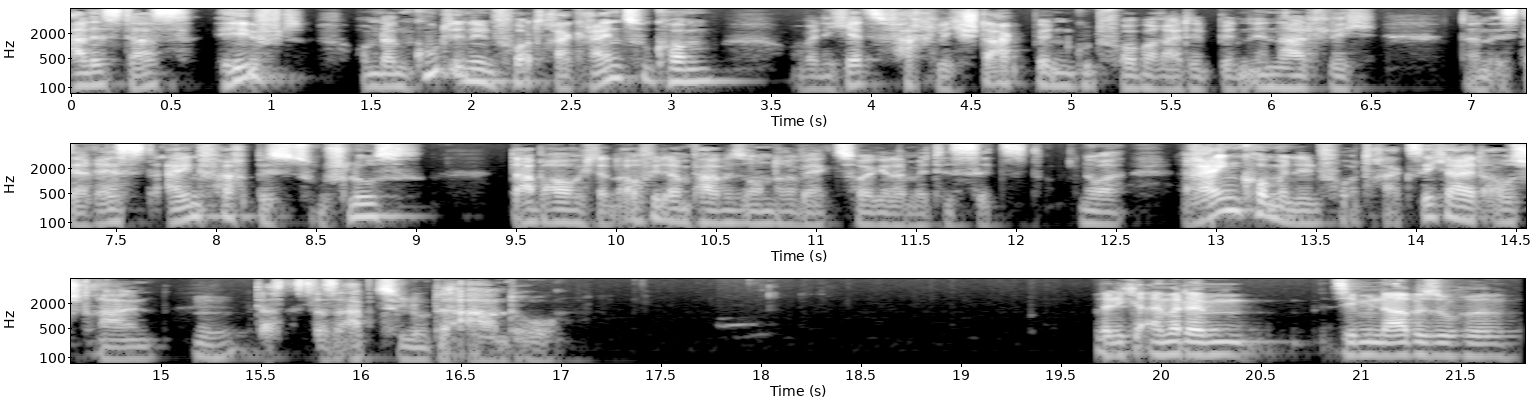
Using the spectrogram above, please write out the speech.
Alles das hilft, um dann gut in den Vortrag reinzukommen. Und wenn ich jetzt fachlich stark bin, gut vorbereitet bin, inhaltlich, dann ist der Rest einfach bis zum Schluss. Da brauche ich dann auch wieder ein paar besondere Werkzeuge, damit es sitzt. Nur reinkommen in den Vortrag, Sicherheit ausstrahlen, mhm. das ist das absolute A und O. Wenn ich einmal dein Seminar besuche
